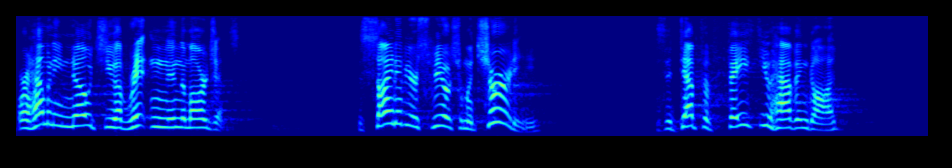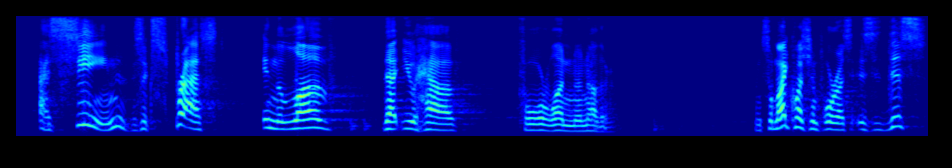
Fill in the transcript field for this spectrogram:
or how many notes you have written in the margins. The sign of your spiritual maturity is the depth of faith you have in God, as seen, as expressed in the love that you have for one another. And so, my question for us is this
